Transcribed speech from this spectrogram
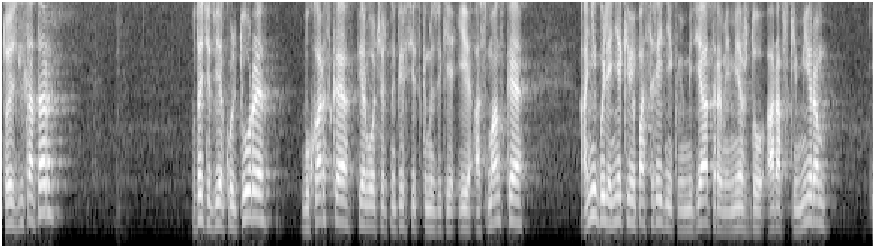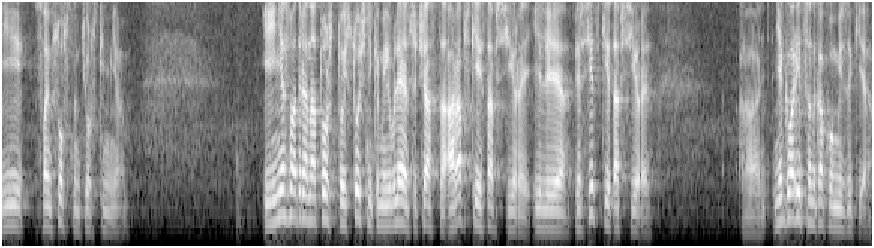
То есть для татар вот эти две культуры, бухарская, в первую очередь на персидском языке, и османская, они были некими посредниками, медиаторами между арабским миром и своим собственным тюркским миром. И несмотря на то, что источниками являются часто арабские тафсиры или персидские тафсиры, э, не говорится на каком языке.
